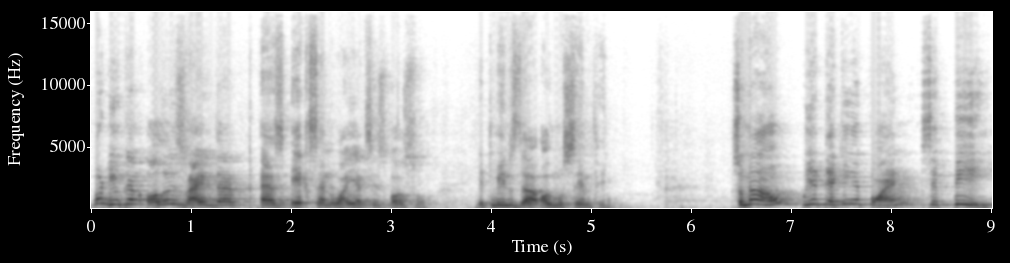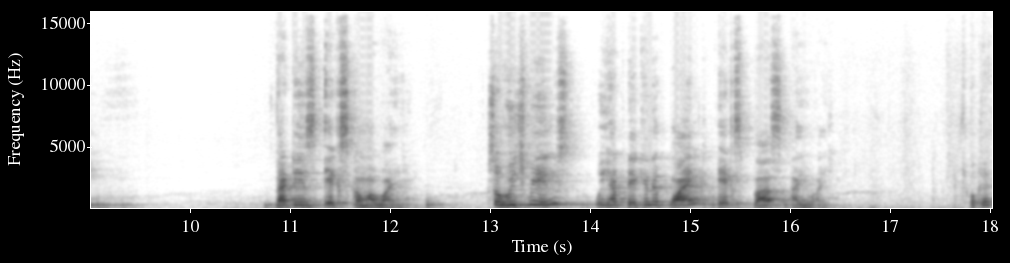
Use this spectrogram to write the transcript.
but you can always write that as x and y axis also. It means the almost same thing. So now we are taking a point say P that is x comma y. So which means we have taken a point x plus iy. okay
